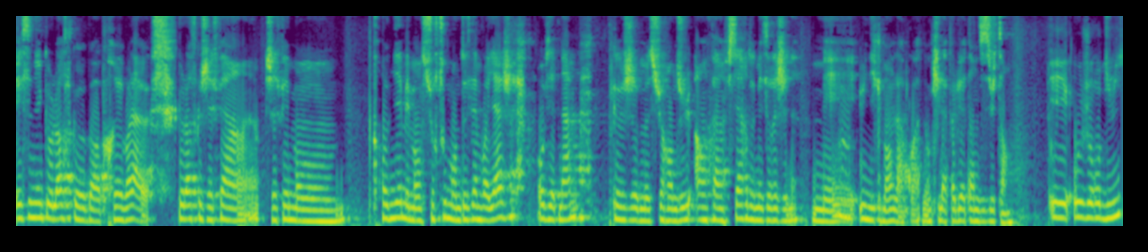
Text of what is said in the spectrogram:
Et ce n'est que lorsque, ben, après, voilà, que lorsque j'ai fait j'ai fait mon premier, mais mon, surtout mon deuxième voyage au Vietnam, que je me suis rendue enfin fière de mes origines, mais hmm. uniquement là, quoi. Donc il a fallu attendre 18 ans. Et aujourd'hui,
